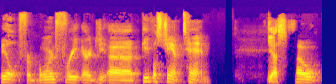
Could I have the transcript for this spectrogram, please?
built for Born Free or uh, People's Champ 10. Yes. So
